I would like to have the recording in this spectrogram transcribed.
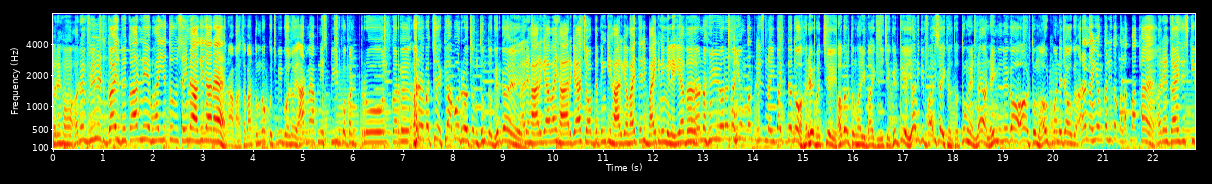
अरे हाँ अरे वेट गाइस बेकार नहीं है भाई ये तो सही में आगे जा रहा है। अरे बार तुम लोग कुछ भी बोलो यार मैं अपनी स्पीड को कंट्रोल करके अरे बच्चे क्या बोल रहे हो तुम? तुम तो गिर गए। अरे हार गया भाई हार गया चॉप द पिंकी हार गया। भाई तेरी बाइक नहीं मिलेगी अब। नहीं अरे नहीं अंकल प्लीज़ नई बाइक दे दो। अरे बच्चे अगर तुम्हारी बाइक नीचे गिरती है यानी कि बाईसाइकिल तो तुम्हें नया नहीं मिलेगा और तुम आउट माने जाओगे। अरे नहीं अंकल ये तो गलत बात है। अरे गाइस इसकी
